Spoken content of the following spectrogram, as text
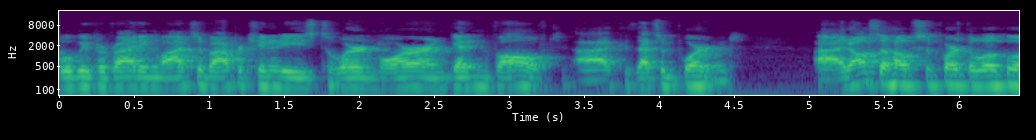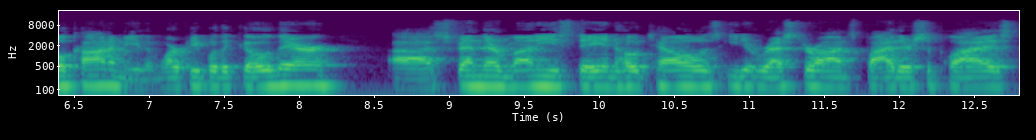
we'll be providing lots of opportunities to learn more and get involved because that's important. Uh, it also helps support the local economy. The more people that go there, uh, spend their money, stay in hotels, eat at restaurants, buy their supplies,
